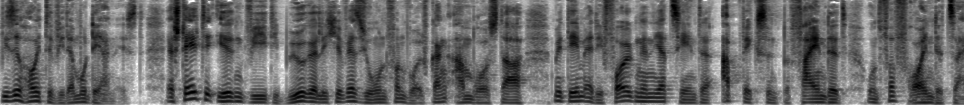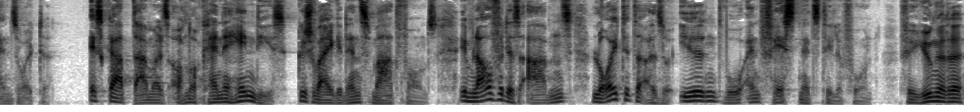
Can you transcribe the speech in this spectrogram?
wie sie heute wieder modern ist. Er stellte irgendwie die bürgerliche Version von Wolfgang Ambros dar, mit dem er die folgenden Jahrzehnte abwechselnd befeindet und verfreundet sein sollte. Es gab damals auch noch keine Handys, geschweige denn Smartphones. Im Laufe des Abends läutete also irgendwo ein Festnetztelefon. Für Jüngere,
